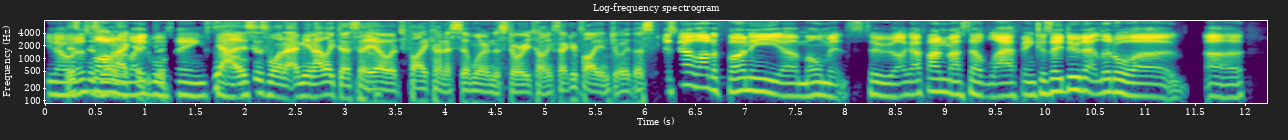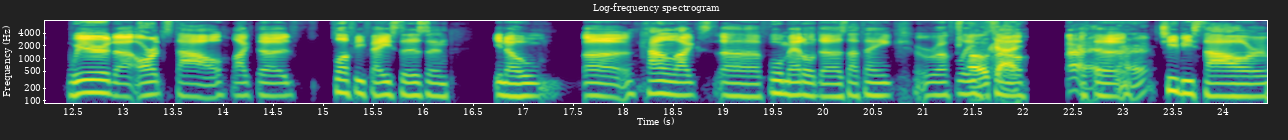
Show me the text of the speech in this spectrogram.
you know This there's a is lot one of I could relatable put- things. yeah, this is one. I mean, I like SAO. It's probably kind of similar in the storytelling, so I could probably enjoy this. it's got a lot of funny uh, moments too. Like I find myself laughing because they do that little uh uh weird uh, art style, like the fluffy faces and you know uh kind of like uh Full Metal does, I think roughly. Okay. So, All like right, the all right, chibi style or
